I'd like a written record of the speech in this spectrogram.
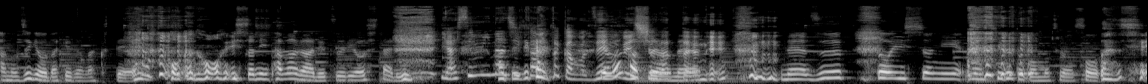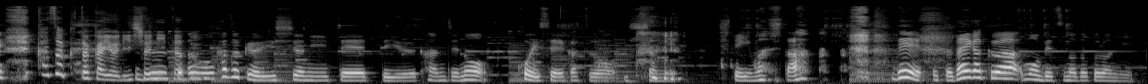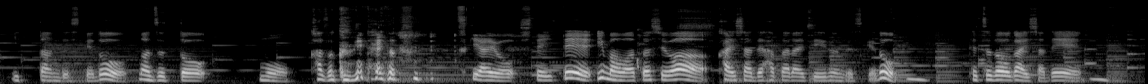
あの授業だけじゃなくて、放課後も一緒に多摩川で釣りをしたり、休みの時間とかも全部一緒だったよね。ね、ずっと一緒に、もう昼とかももちろんそうだし、家族とかより一緒にいたの？家族より一緒にいてっていう感じの濃い生活を一緒にしていました。で、えっと、大学はもう別のところに行ったんですけど、まあずっともう家族みたいな 付き合いをしていて、今私は会社で働いているんですけど、うん鉄道会社で、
